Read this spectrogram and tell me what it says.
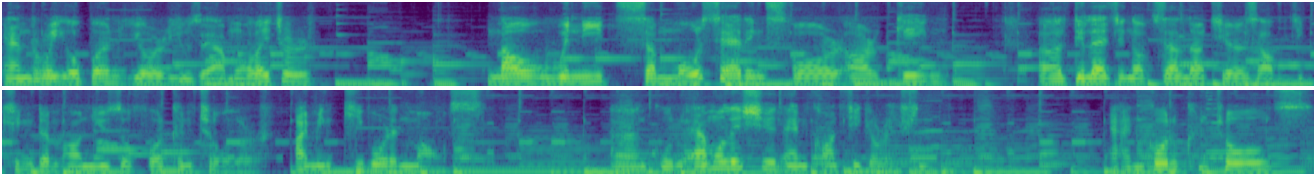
and reopen your Yuzu emulator now we need some more settings for our game. Uh, The Legend of Zelda Tears of the Kingdom on Yuzu for controller. I mean keyboard and mouse. And go to emulation and configuration. And go to controls.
